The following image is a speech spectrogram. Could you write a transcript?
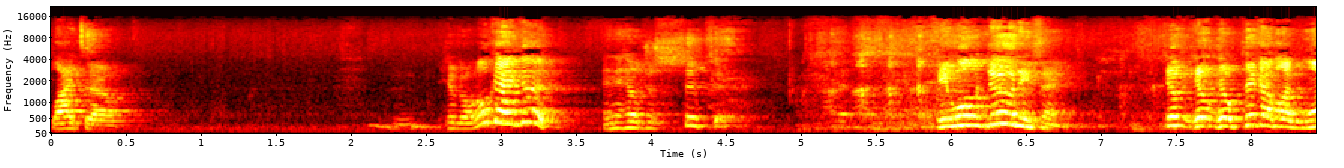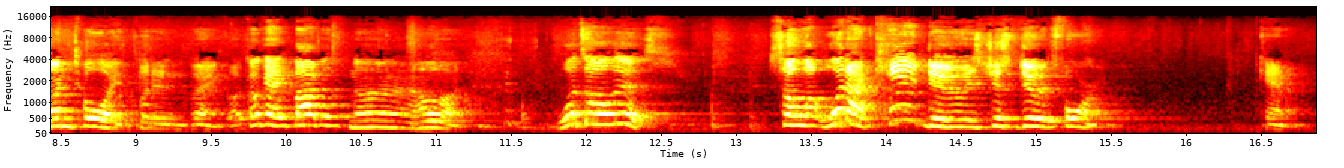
lights out. He'll go, okay, good. And then he'll just sit there. he won't do anything. He'll, he'll, he'll pick up like one toy and put it in the thing. Like, okay, Bible. No, no, no, hold on. What's all this? So what, what I can't do is just do it for him. Can I?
